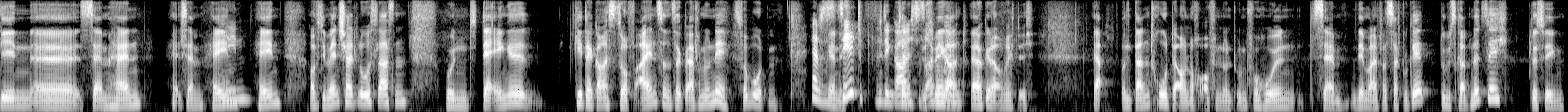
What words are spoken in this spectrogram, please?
den äh, Sam Han, Sam Hain, Hain auf die Menschheit loslassen. Und der Engel geht da gar nicht drauf ein, sondern sagt einfach nur, nee, ist verboten. Ja, das ich. zählt für den gar nicht, das ist. Argument. Ja, genau, richtig. Ja, und dann droht er auch noch offen und unverhohlen Sam, indem er einfach sagt, okay, du bist gerade nützlich, deswegen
